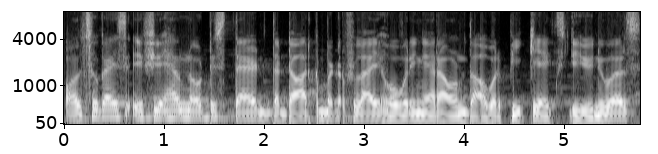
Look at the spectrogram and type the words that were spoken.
Also guys, if you have noticed that the dark butterfly hovering around the our PKXD universe,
